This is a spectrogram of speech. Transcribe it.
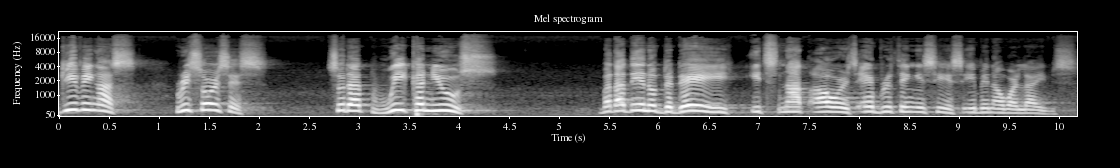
giving us resources so that we can use. But at the end of the day, it's not ours. Everything is His, even our lives.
